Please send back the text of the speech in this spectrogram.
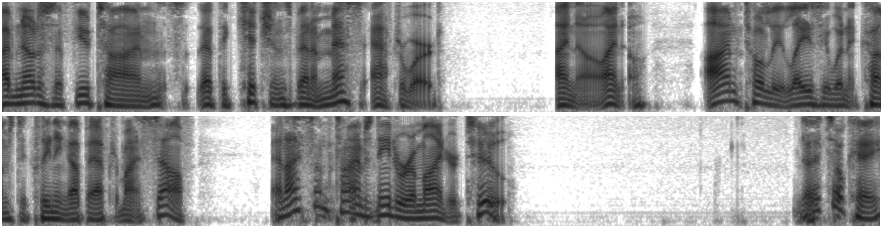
I've noticed a few times that the kitchen's been a mess afterward. I know, I know. I'm totally lazy when it comes to cleaning up after myself, and I sometimes need a reminder too. It's okay.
